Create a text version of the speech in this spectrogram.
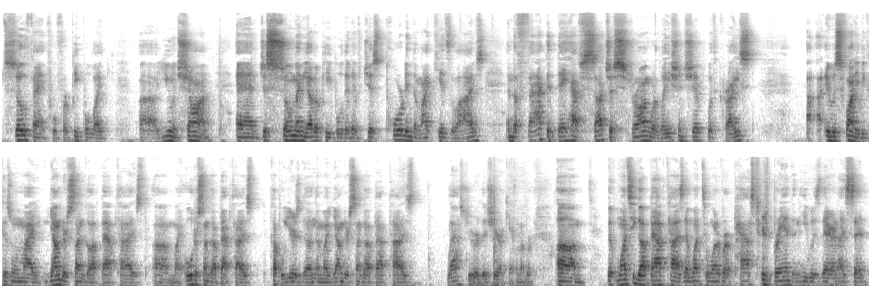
so thankful for people like uh, you and Shawn and just so many other people that have just poured into my kids' lives. And the fact that they have such a strong relationship with Christ. It was funny because when my younger son got baptized, um, my older son got baptized couple years ago, and then my younger son got baptized last year or this year, I can't remember. Um, but once he got baptized, I went to one of our pastors, Brandon. He was there, and I said,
